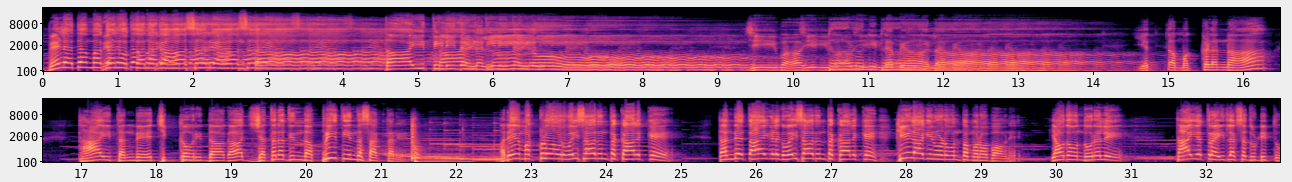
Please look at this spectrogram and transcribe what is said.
ಬೆಳೆದ ಮಗನು ತನಗ ಆಸರೆ ಅಂತ. ತಾಯಿ ತಿಳಿದಳಲ್ಲೋ. ಜೀವ ಇಟ್ಟಾಳು ನಿನ್ನ ಮ್ಯಾಲ. ಎತ್ತ ಮಕ್ಕಳನ್ನ ತಾಯಿ ತಂದೆ ಚಿಕ್ಕವರಿದ್ದಾಗ ಜತನದಿಂದ ಪ್ರೀತಿಯಿಂದ ಸಾಕ್ತಾರೆ. ಅದೇ ಮಕ್ಕಳು ಅವ್ರ ವಯಸ್ಸಾದಂಥ ಕಾಲಕ್ಕೆ ತಂದೆ ತಾಯಿಗಳಿಗೆ ವಯಸ್ಸಾದಂಥ ಕಾಲಕ್ಕೆ ಕೀಳಾಗಿ ನೋಡುವಂಥ ಮನೋಭಾವನೆ. ಯಾವುದೋ ಒಂದು ಊರಲ್ಲಿ ತಾಯಿ ಹತ್ರ ಐದು ಲಕ್ಷ ದುಡ್ಡಿತ್ತು.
